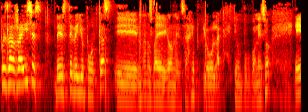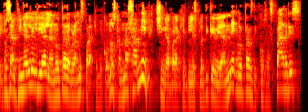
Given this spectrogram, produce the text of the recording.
pues, las raíces de este bello podcast. Eh, no nos vaya a llegar un mensaje porque luego la cajeteo un poco con eso. Eh, pues al final del día, la nota de Abraham es para que me conozcan más a mí, chinga, para que les platique de anécdotas, de cosas padres.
